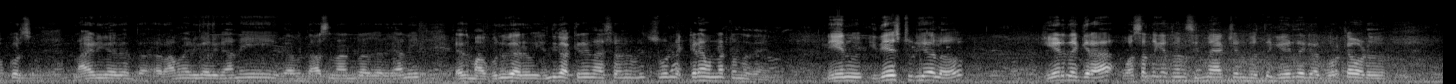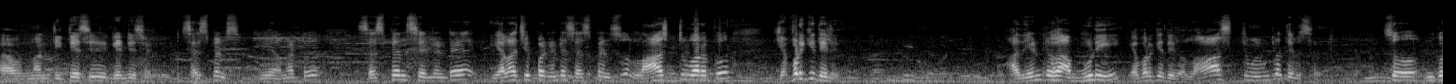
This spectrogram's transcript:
అఫ్కోర్స్ నాయుడు గారు రామనాయుడు గారు కానీ లేదా దాసనారాయణరావు గారు కానీ లేదా మా గురుగారు ఎందుకు అక్కడే ఆశీర్వాదం చూడండి ఎక్కడే ఉన్నట్టున్నది ఆయన. నేను ఇదే స్టూడియోలో గేట్ దగ్గర వసంత గీతం సినిమా యాక్షన్కి వస్తే గేట్ దగ్గర గురకవాడు నన్ను తిట్టేసి గెంటేశాడు. సస్పెన్స్ మీరు అన్నట్టు సస్పెన్స్ ఏంటంటే ఎలా చెప్పాడంటే సస్పెన్స్ లాస్ట్ వరకు ఎవరికీ తెలియదు అదేంటో ఆ ముడి ఎవరికీ తెలియదు లాస్ట్ మూమెంట్లో తెలుస్తుంది. సో ఇంకో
